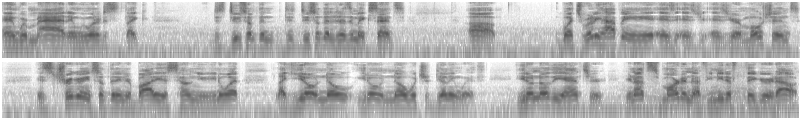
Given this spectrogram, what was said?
and we're mad and we want to just like just do something do something that doesn't make sense. Uh, what's really happening is is is your emotions is triggering something in your body that's telling you, you know what, like you don't know you don't know what you're dealing with. You don't know the answer. You're not smart enough. You need to figure it out.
